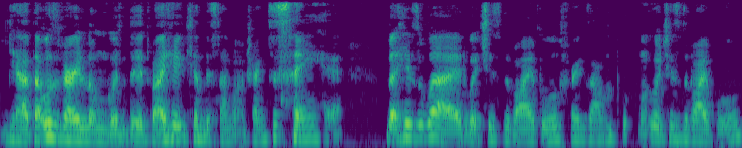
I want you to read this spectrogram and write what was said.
yeah, that was very long-winded, but I hope you understand what I'm trying to say here. But his word, which is the Bible, for example, which is the Bible,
